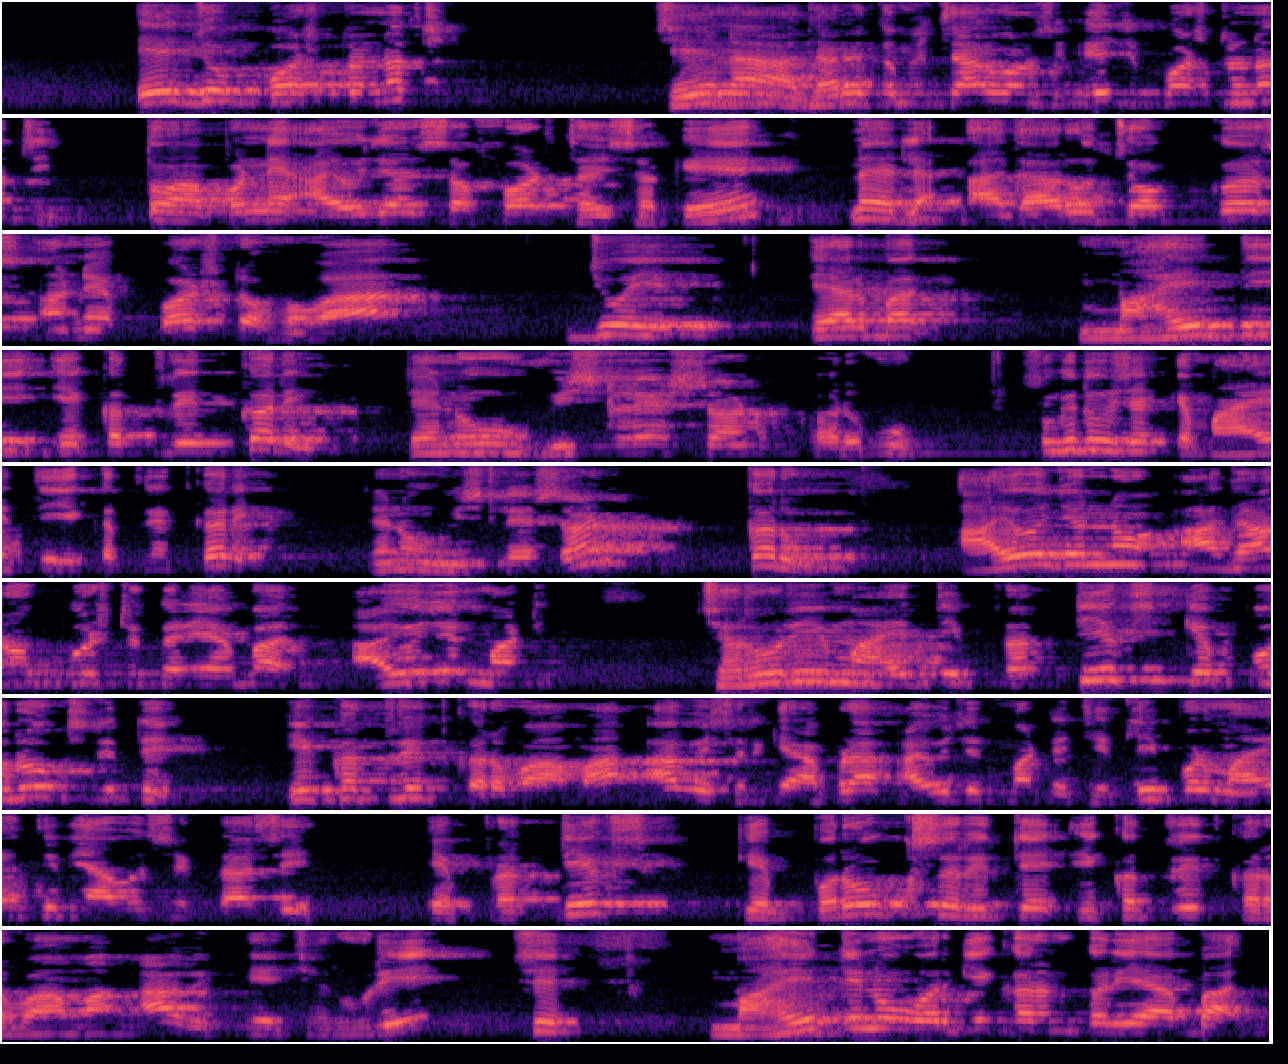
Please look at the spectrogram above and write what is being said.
એ જો સ્પષ્ટ નથી, જેના આધારે તમે ચાલવાનું છે, એ જ સ્પષ્ટ નથી તો આપણને આયોજન સફળ થઈ શકે નહીં. એટલે આધારો ચોક્કસ અને સ્પષ્ટ હોવા જોઈએ. ત્યારબાદ માહિતી એકત્રિત કરી તેનું વિશ્લેષણ કરવું. શું કીધું છે? કે માહિતી એકત્રિત કરી તેનું વિશ્લેષણ કરવું. આયોજનનો આધારો સ્પષ્ટ કર્યા બાદ આયોજન માટે જરૂરી માહિતી પ્રત્યક્ષ કે પરોક્ષ રીતે એકત્રિત કરવામાં આવે છે. કે આપણા આયોજન માટે જેટલી પણ માહિતીની આવશ્યકતા છે એ પ્રત્યક્ષ કે પરોક્ષ રીતે એકત્રિત કરવામાં આવે એ જરૂરી છે. માહિતીનું વર્ગીકરણ કર્યા બાદ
